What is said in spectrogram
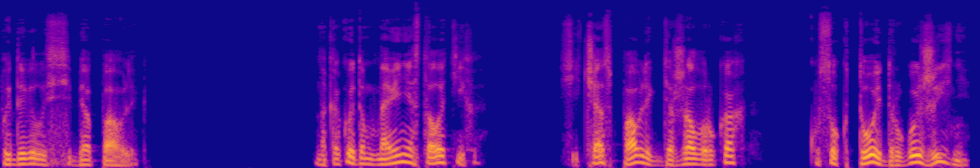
Выдавил из себя Павлик. На какое-то мгновение стало тихо. Сейчас Павлик держал в руках кусок той, другой жизни.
